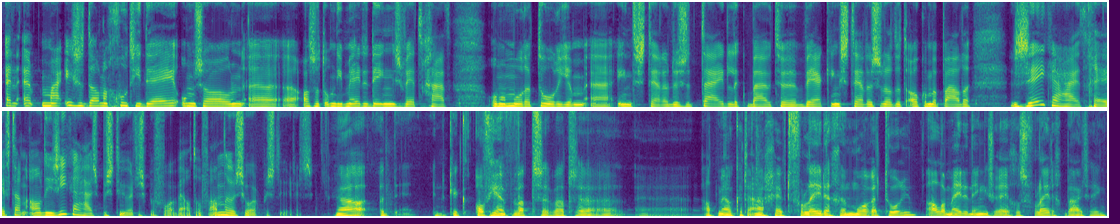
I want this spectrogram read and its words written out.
En, maar is het dan een goed idee om zo'n, eh, als het om die mededingingswet gaat, om een moratorium eh, in te stellen? Dus het tijdelijk buiten werking stellen, zodat het ook een bepaalde zekerheid geeft aan al die ziekenhuisbestuurders bijvoorbeeld, of andere zorgbestuurders. Nou, kijk, of je wat, wat eh eh, het aangeeft, volledig een moratorium. Alle mededingingsregels volledig buiten.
